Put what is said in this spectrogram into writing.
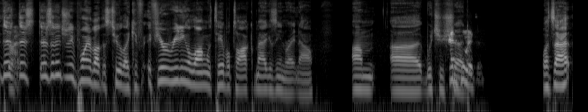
There, there's there's an interesting point about this too. Like if, if you're reading along with Table Talk magazine right now, um, uh, which you should. and who should. isn't? What's that?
